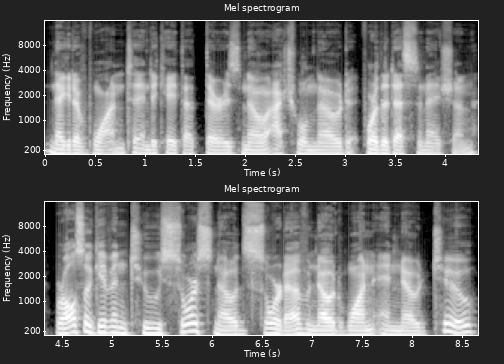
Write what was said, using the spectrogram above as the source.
negative 1 to indicate that there is no actual node for the destination. We're also given two source nodes, sort of, node 1 and node 2,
